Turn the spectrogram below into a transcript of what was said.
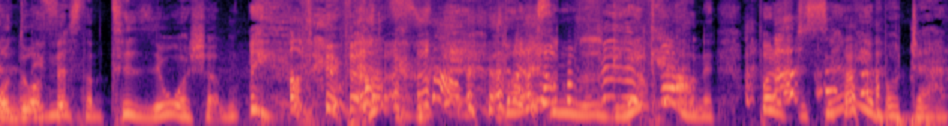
Och då, Det är nästan tio år sedan. Ja det är fan Bara så nyligen. Bara ett decennium bort där.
